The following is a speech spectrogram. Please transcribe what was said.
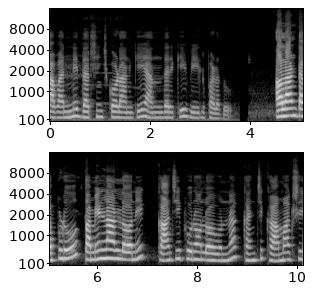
అవన్నీ దర్శించుకోవడానికి అందరికీ వీలు పడదు. అలాంటప్పుడు తమిళనాడులోని కాంచీపురంలో ఉన్న కంచి కామాక్షి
